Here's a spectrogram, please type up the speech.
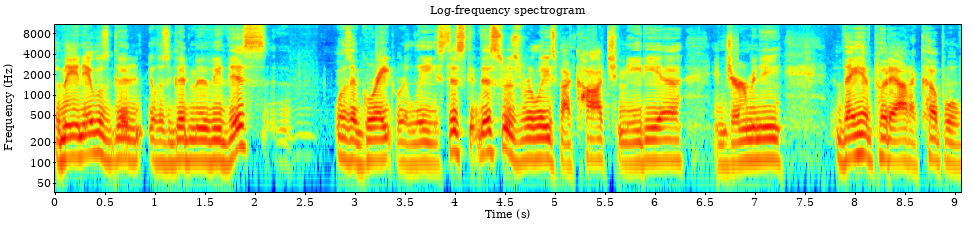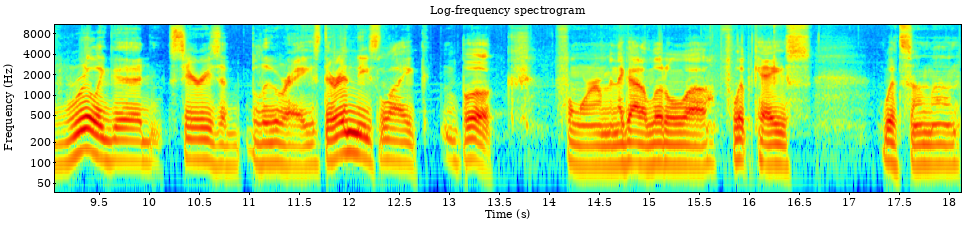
but man, it was good. It was a good movie. This was a great release. This this was released by Koch Media in Germany. They have put out a couple of really good series of Blu-rays. They're in these like book form, and they got a little uh, flip case with some uh,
